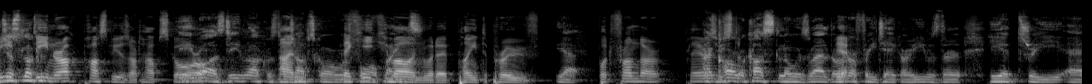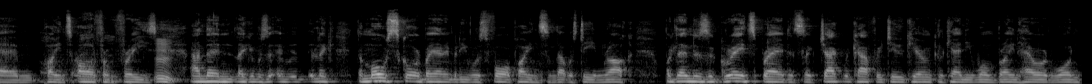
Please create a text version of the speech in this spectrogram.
just looking- Dean Rock possibly was our top scorer. He was. Dean Rock was And, top scorer Like he came points. on with a point to prove. Yeah. But from their players, and Cormac Costello as well, the Yeah. other free taker. He was there. he had three um, points all from frees, Mm. and then like it was, it was like the most scored by anybody was four points, and that was Dean Rock. But then there's a great spread. It's like Jack McCaffrey two, Kieran Kilkenny one, Brian Howard one,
